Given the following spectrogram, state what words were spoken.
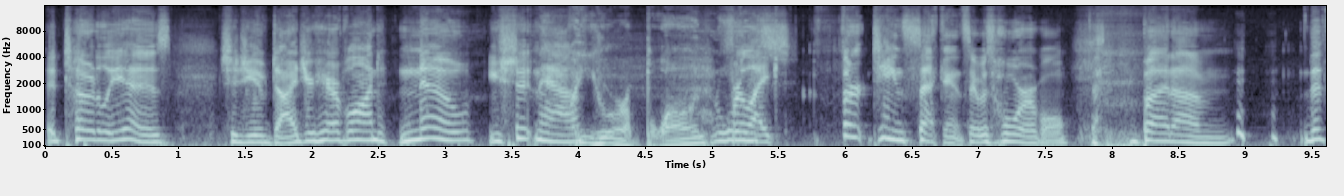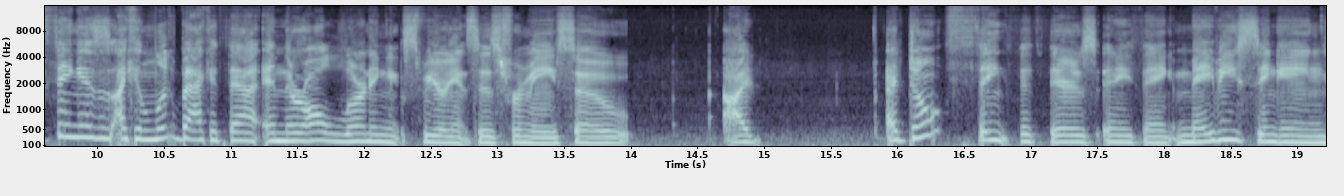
it totally is. Should you have dyed your hair blonde? No, you shouldn't have. You were a blonde for like 13 seconds. It was horrible. but um, the thing is, is, I can look back at that, and they're all learning experiences for me. So I. I don't think that there's anything. Maybe singing,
